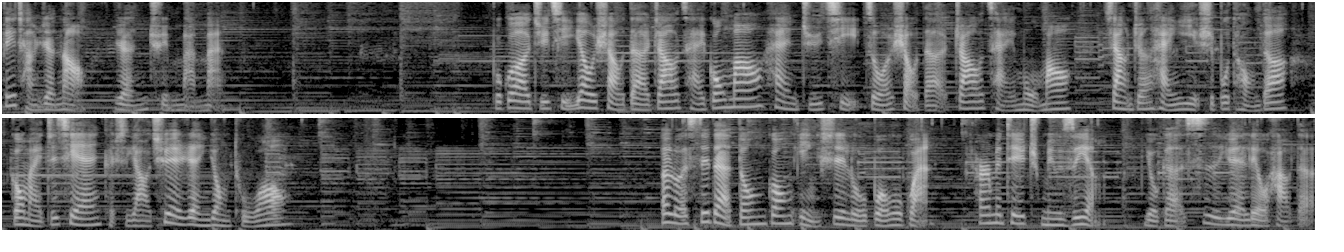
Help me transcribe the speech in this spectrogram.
非常热闹，人群满满。不过，举起右手的招财公猫和举起左手的招财母猫，象征含义是不同的。购买之前可是要确认用途哦。俄罗斯的东宫影视炉博物馆 （Hermitage Museum） 有个四月六号的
